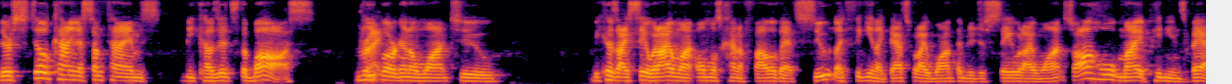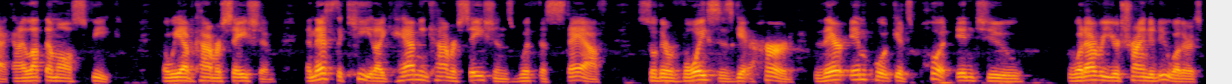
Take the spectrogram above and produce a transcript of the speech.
there's still kind of sometimes because it's the boss, right. people are going to want to because I say what I want, almost kind of follow that suit, like thinking like that's what I want them to just say what I want. So I'll hold my opinions back and I let them all speak and we have conversation. And that's the key, like having conversations with the staff so their voices get heard. Their input gets put into whatever you're trying to do, whether it's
